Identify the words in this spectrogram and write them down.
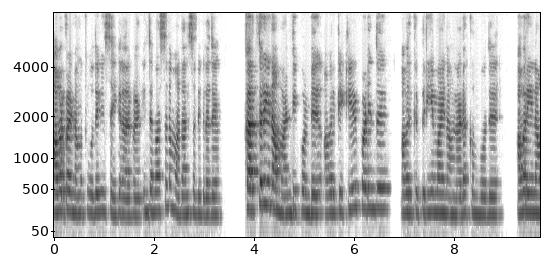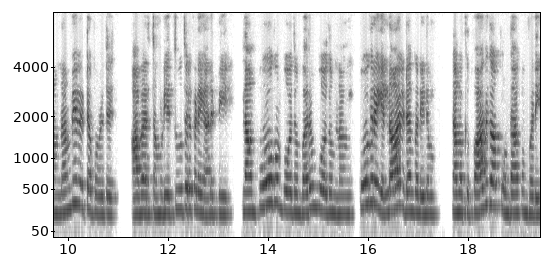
அவர்கள் நமக்கு உதவி செய்கிறார்கள். இந்த வசனம் அதான் சொல்லுகிறது. கர்த்தரை நாம் அண்டிக் கொண்டு அவருக்கு கீழ்ப்படிந்து அவருக்கு பிரியமாய் நாம் நடக்கும் போது அவரை நாம் நம்பிவிட்ட பொழுது அவர் தம்முடைய தூதர்களை அனுப்பி நாம் போகும் போதும் வரும்போதும் நம் போகிற எல்லா இடங்களிலும் நமக்கு பாதுகாப்பு உண்டாகும்படி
